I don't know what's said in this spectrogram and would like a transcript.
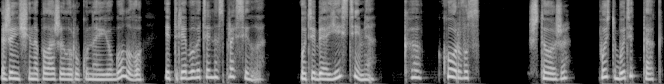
Женщина положила руку на ее голову и требовательно спросила. «У тебя есть имя?» «К... Корвус». «Что же, пусть будет так.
